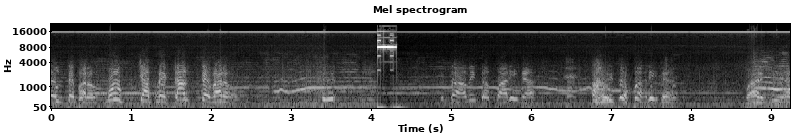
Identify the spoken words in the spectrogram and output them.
বলতে পারো মুখ চাপড়ে কাঁদতে পারো। কিন্তু আমি তো পারি না, আমি তো পারি না পারি না।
